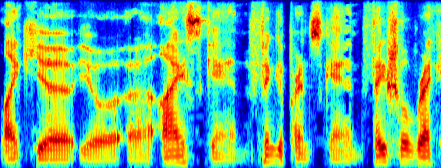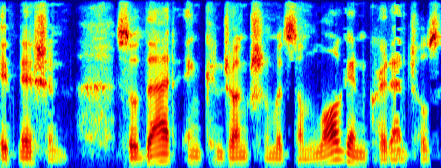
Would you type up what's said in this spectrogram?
like your, your uh, eye scan, fingerprint scan, facial recognition. So that in conjunction with some login credentials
